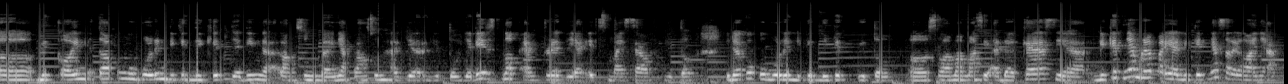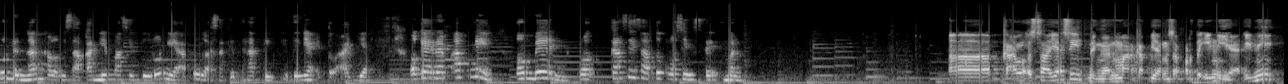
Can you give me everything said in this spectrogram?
uh, bitcoin itu aku ngumpulin dikit-dikit jadi nggak langsung banyak langsung hajar gitu. Jadi it's not empty ya it's myself gitu. Jadi aku kumpulin dikit-dikit gitu. Uh, selama masih ada cash ya dikitnya berapa ya? Dikitnya serelanya aku dengan kalau misalkan dia masih turun ya aku nggak sakit hati. Intinya itu aja. Oke okay, wrap up nih. Om Ben kasih satu closing statement Uh, kalau saya sih dengan markup yang seperti ini ya, ini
